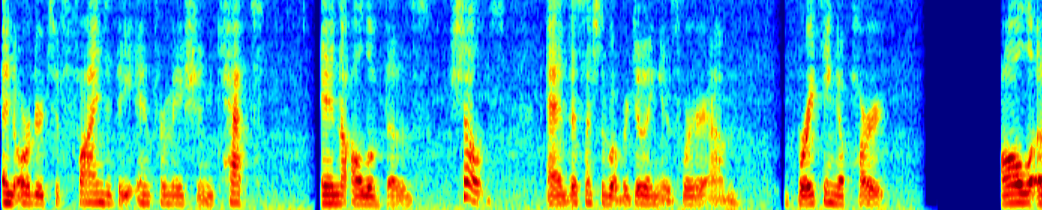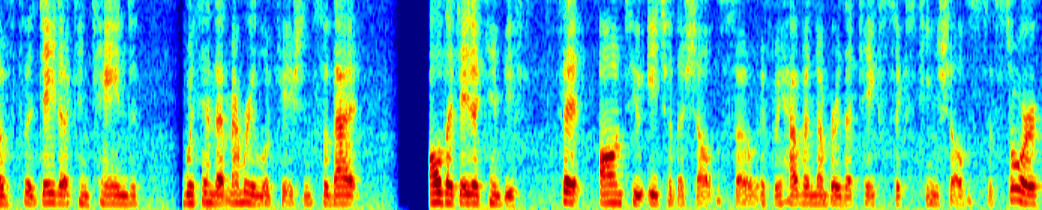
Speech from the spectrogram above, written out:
in order to find the information kept in all of those shelves. And essentially what we're doing is we're um, breaking apart all of the data contained within that memory location so that all that data can be fit onto each of the shelves. So if we have a number that takes 16 shelves to store,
